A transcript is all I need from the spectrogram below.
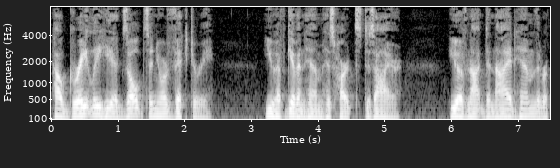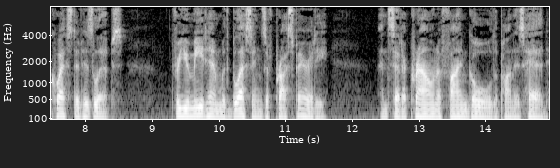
How greatly he exults in your victory! You have given him his heart's desire. You have not denied him the request of his lips. For you meet him with blessings of prosperity, and set a crown of fine gold upon his head.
